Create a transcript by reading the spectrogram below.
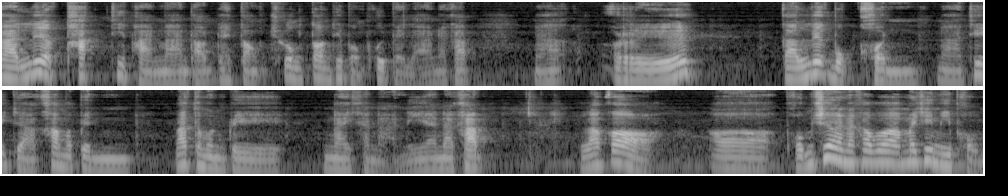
การเลือกพักที่ผ่านมาในตอนช่วงต้นที่ผมพูดไปแล้วนะครับนะฮะหรือการเลือกบุคคลนะที่จะเข้ามาเป็นรัฐมนตรีในขณะนี้นะครับ แล้วก็ผมเชื่อนะครับว่าไม่ใช่มีผม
